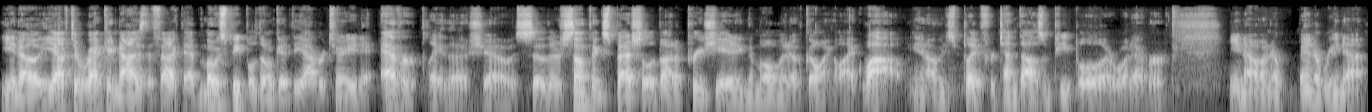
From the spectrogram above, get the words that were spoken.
you know you have to recognize the fact that most people don't get the opportunity to ever play those shows. So there's something special about appreciating the moment of going like, wow, you know, we just play for ten thousand people or whatever, you know, in a, an arena.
